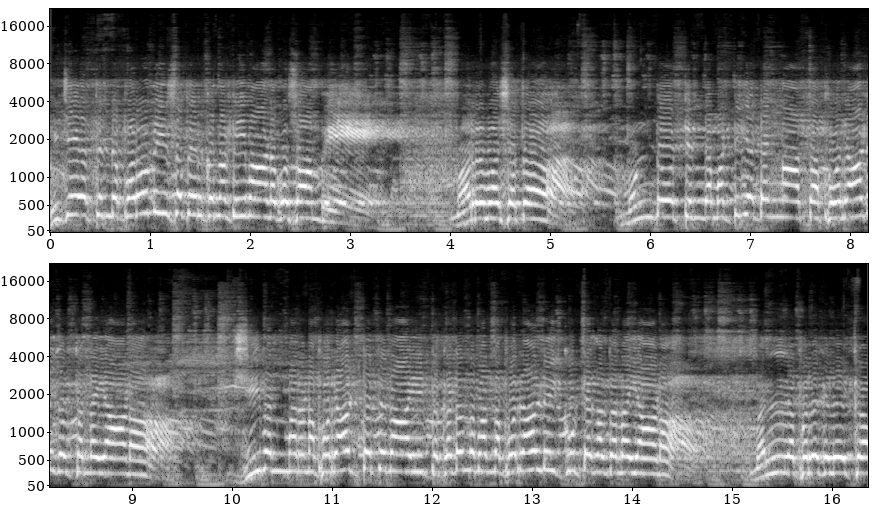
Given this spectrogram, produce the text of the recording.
വിജയത്തിന്റെ പറുദീസ തീർക്കുന്ന ടീമാണ് കൊസാമ്പി മറുവശത്ത് മുണ്ടോട്ടിന്റെ മട്ടിയടങ്ങാത്ത പോരാളികൾ തന്നെയാണ്. ജീവൻ മരണ പോരാട്ടത്തിനായിട്ട് കടന്നു വന്ന പോരാളി കൂട്ടങ്ങൾ തന്നെയാണ്. നല്ല പിറകിലേക്ക്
